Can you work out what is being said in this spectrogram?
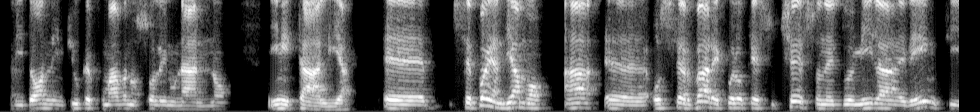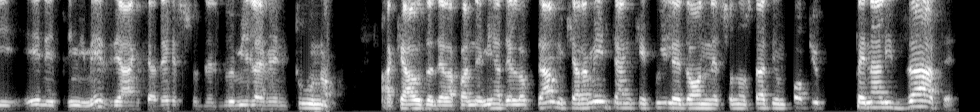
di donne in più che fumavano solo in un anno in Italia. Eh, se poi andiamo a eh, osservare quello che è successo nel 2020 e nei primi mesi anche adesso del 2021 a causa della pandemia del lockdown, chiaramente anche qui le donne sono state un po' più penalizzate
